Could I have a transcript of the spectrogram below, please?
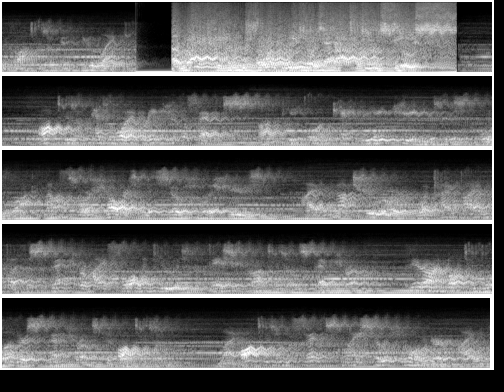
with autism in new light. Imagine before measles and autism speaks. Autism has wide range of effects on people with lockdowns or showers with social issues. I am not sure what I am, but the spectrum I fall into is the basic autism spectrum. There are multiple other spectrums to autism. My autism affects my social order. I am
